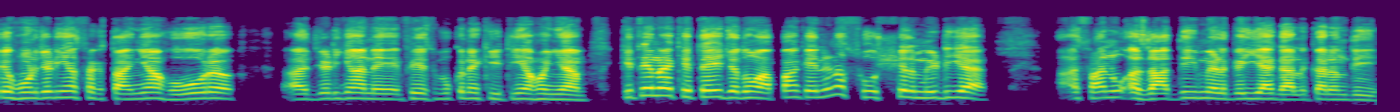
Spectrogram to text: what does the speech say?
ਤੇ ਹੁਣ ਜਿਹੜੀਆਂ ਸਖਤਾਈਆਂ ਹੋਰ ਜਿਹੜੀਆਂ ਨੇ ਫੇਸਬੁੱਕ ਨੇ ਕੀਤੀਆਂ ਹੋਈਆਂ, ਕਿਤੇ ਨਾ ਕਿਤੇ ਜਦੋਂ ਆਪਾਂ ਕਹਿੰਦੇ ਨਾ ਸੋਸ਼ਲ ਮੀਡੀਆ ਸਾਨੂੰ ਆਜ਼ਾਦੀ ਮਿਲ ਗਈ ਹੈ ਗੱਲ ਕਰਨ ਦੀ।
